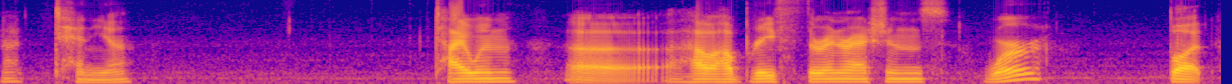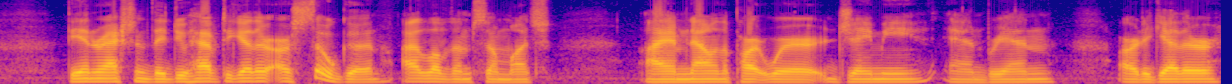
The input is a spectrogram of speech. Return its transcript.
not Tenya, Tywin, uh, how how brief their interactions were, but the interactions they do have together are so good. I love them so much. I am now in the part where Jaime and Brienne are together.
